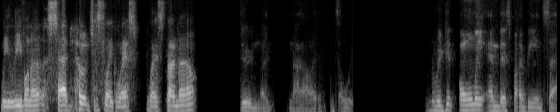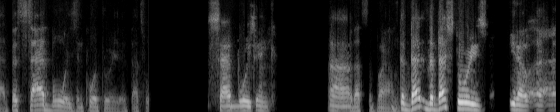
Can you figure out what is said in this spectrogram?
we leave on a, a sad note, just like last last time out. Dude, like, nah, it's always. We can only end this by being sad. The Sad Boys Incorporated. That's what. Sad Boys Inc. Uh, oh, that's the Browns. the best the best stories, you know, uh,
